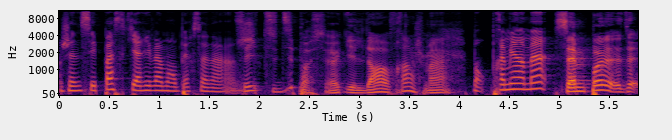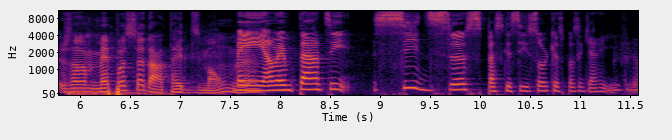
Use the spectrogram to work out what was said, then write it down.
Je ne sais pas ce qui arrive à mon personnage. Tu tu dis pas ça, Gildor, franchement. Bon, premièrement, Sème pas, genre, mets pas ça dans la tête du monde. là. mais en même temps, tu sais, s'il dit ça, c'est parce que c'est sûr que c'est pas ça qui arrive, là.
